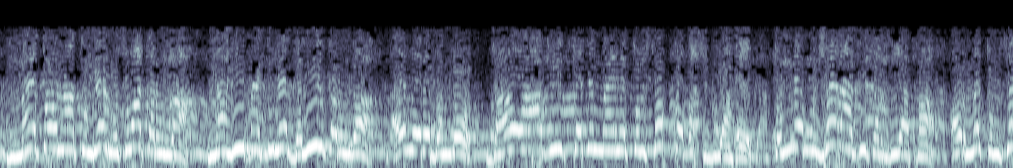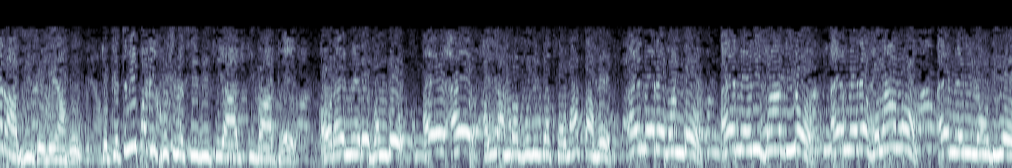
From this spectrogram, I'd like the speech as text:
میں تو نہ تمہیں رسوا کروں گا، نہ ہی میں تمہیں دلیل کروں گا۔ اے میرے بندو، جاؤ آج عید کے دن میں نے تم سب کو بخش دیا ہے۔ تم نے مجھے راضی کر دیا تھا اور میں تم سے راضی ہو گیا ہوں۔ تو کتنی بڑی خوش نصیبی کی آج کی بات ہے۔ اور اے میرے بندو، اے اے اللہ رب العزت فرماتا ہے، اے میرے بندو، اے میری بادیو اے میرے غلاموں اے میری لوڈیوں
